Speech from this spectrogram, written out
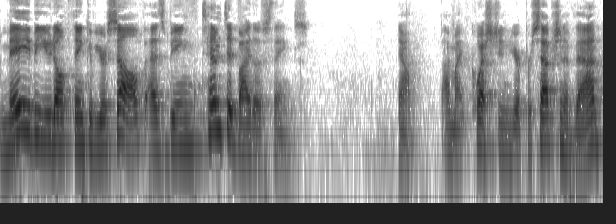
Maybe you don't think of yourself as being tempted by those things. Now, I might question your perception of that,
